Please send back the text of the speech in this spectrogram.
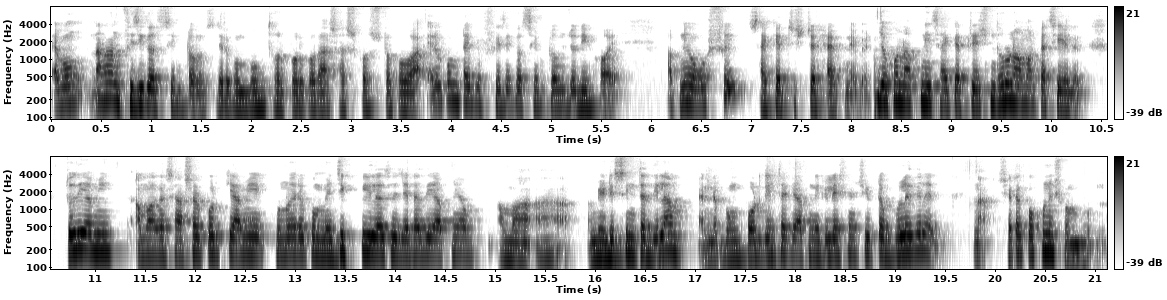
এবং নানান ফিজিক্যাল সিমটমস যেরকম বুক ধরপর করা, শ্বাসকষ্ট হওয়া, এরকম টাইপের ফিজিক্যাল সিমটম যদি হয় আপনি অবশ্যই সাইকিয়াট্রিস্টের হেল্প নেবেন। যখন আপনি সাইকিয়াট্রিস্ট ধরুন আমার কাছে এলেন, যদি আমি, আমার কাছে আসার পর কি আমি কোনো এরকম ম্যাজিক পিল আছে যেটা দিয়ে আপনি মেডিসিনটা দিলাম এবং পরদিন থেকে আপনি রিলেশনশিপটা ভুলে গেলেন? না, সেটা কখনোই সম্ভব না।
